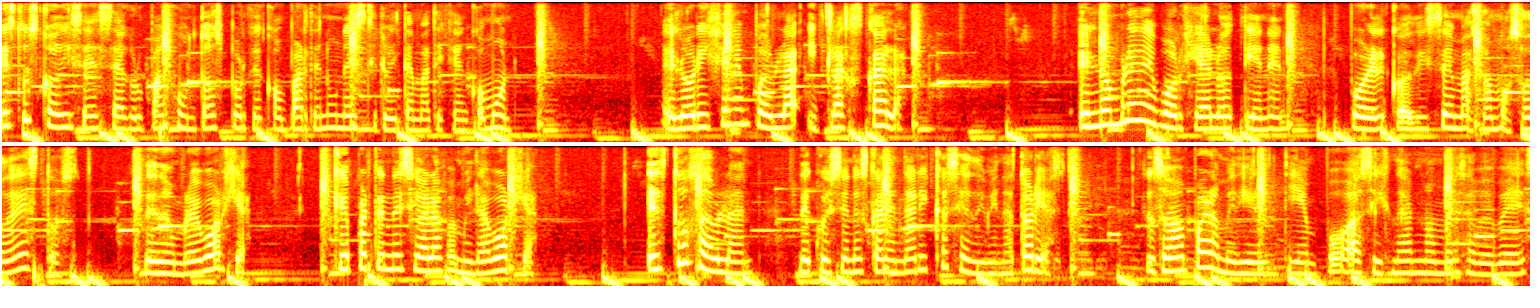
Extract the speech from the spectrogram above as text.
Estos códices se agrupan juntos porque comparten un estilo y temática en común. El origen en Puebla y Tlaxcala. El nombre de Borgia lo tienen por el códice más famoso de estos, de nombre Borgia, que perteneció a la familia Borgia. Estos hablan de cuestiones calendáricas y adivinatorias. Se usaban para medir el tiempo, asignar nombres a bebés,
